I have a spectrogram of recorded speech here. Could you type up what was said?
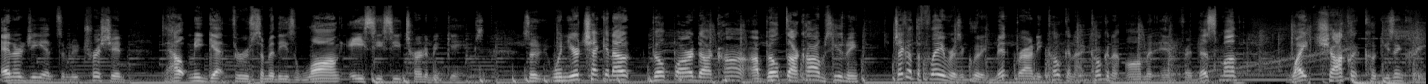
energy and some nutrition to help me get through some of these long ACC tournament games. So when you're checking out builtbar.com, uh, built.com, excuse me, check out the flavors including mint brownie, coconut, coconut almond, and for this month, white chocolate cookies and cream.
